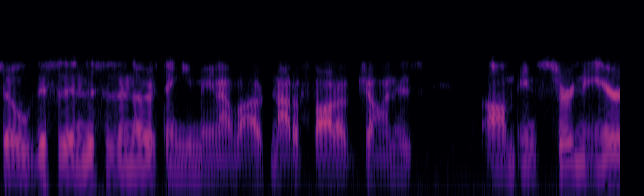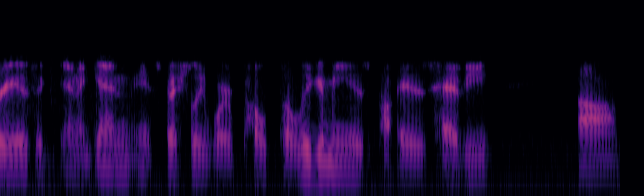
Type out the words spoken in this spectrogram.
so this is and this is another thing you may not not have thought of, John, is um, in certain areas, and again, especially where po- polygamy is is heavy, um,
